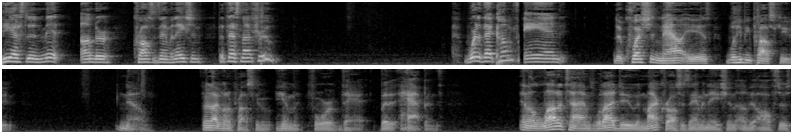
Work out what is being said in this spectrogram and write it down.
He has to admit under cross examination that that's not true. Where did that come from? And the question now is will he be prosecuted? No. They're not going to prosecute him for that, but it happens. And a lot of times, what I do in my cross examination of the officers,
